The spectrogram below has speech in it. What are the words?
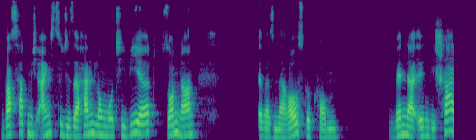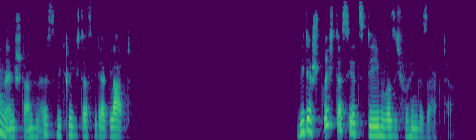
was hat mich eigentlich zu dieser Handlung motiviert, sondern, äh, was ist denn da rausgekommen? Wenn da irgendwie Schaden entstanden ist, wie kriege ich das wieder glatt? Widerspricht das jetzt dem, was ich vorhin gesagt habe?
